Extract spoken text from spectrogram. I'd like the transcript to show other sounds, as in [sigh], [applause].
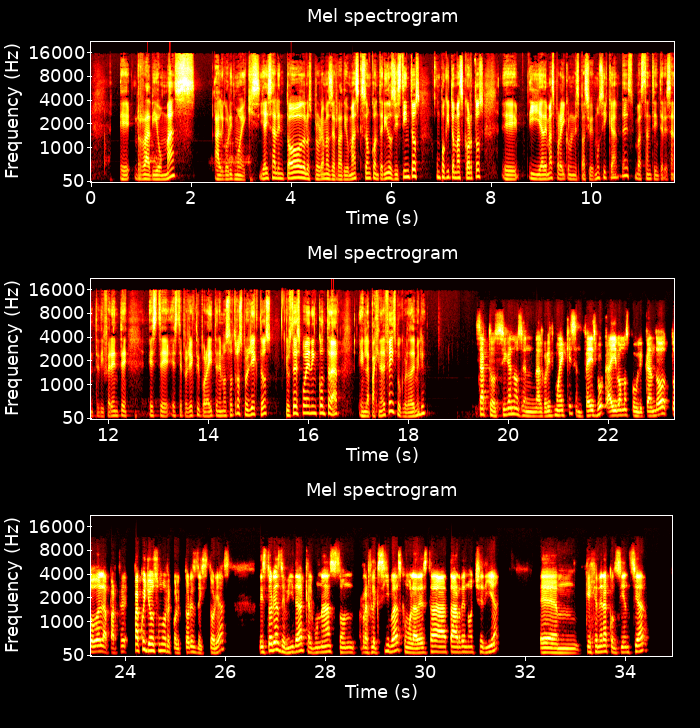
eh, Radio Más Algoritmo X. Y ahí salen todos los programas de Radio Más, que son contenidos distintos, un poquito más cortos, eh, y además por ahí con un espacio de música. Es bastante interesante, diferente este, este proyecto. Y por ahí tenemos otros proyectos que ustedes pueden encontrar en la página de Facebook, ¿verdad, Emilio? Exacto, síganos en Algoritmo X en Facebook, ahí vamos publicando toda la parte. Paco y yo somos recolectores de historias, de historias de vida que algunas son reflexivas, como la de esta tarde, noche, día, eh, que genera conciencia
